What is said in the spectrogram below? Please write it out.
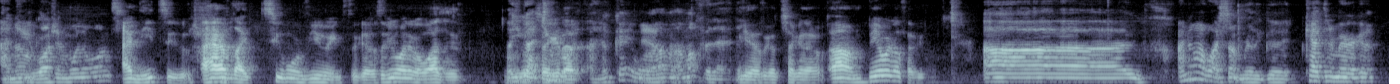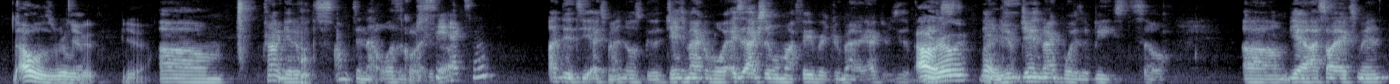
I know. Did you know. watch it more than once? I need to. I have like two more viewings to go. So if you want to go watch it, Oh, you go got check two it out. Okay, well, Yeah. I'm, I'm up for that. Then. Yeah, let's go check it out. Um, yeah, what else have you watched? Uh, I know I watched something really good. Captain America. That was really Yeah. good. Yeah. Um, trying to get it. Something that wasn't Of like. course see X Men. I did see X Men. That was good. James McAvoy is actually one of my favorite dramatic actors. He's a beast. Oh, really? Nice. Jam- James McAvoy is a beast. So, um, yeah, I saw X Men.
